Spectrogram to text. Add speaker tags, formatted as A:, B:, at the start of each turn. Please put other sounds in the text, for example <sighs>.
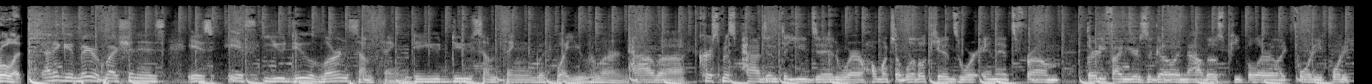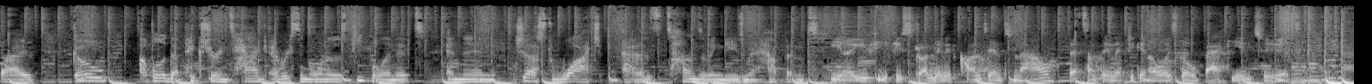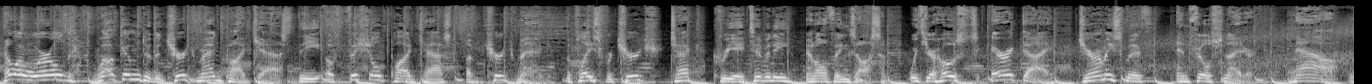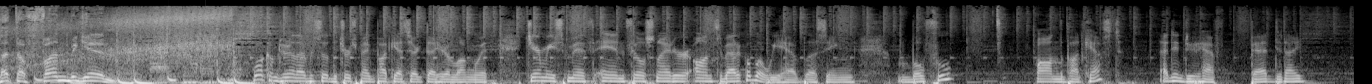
A: Roll it.
B: I think a bigger question is is if you do learn something, do you do something with what you've learned?
C: Have a Christmas pageant that you did where a whole bunch of little kids were in it from 35 years ago, and now those people are like 40, 45. Go upload that picture and tag every single one of those people in it, and then just watch as tons of engagement happens.
D: You know, if, if you're struggling with content now, that's something that you can always go back into it.
A: Hello, world. Welcome to the Church Mag Podcast, the official podcast of Church Mag, the place for church, tech, creativity, and all things awesome. With your hosts, Eric Dye, Jeremy Smith, and Phil Schneider. Now, let the fun begin.
B: Welcome to another episode of the Church Mag Podcast. Eric Dye here, along with Jeremy Smith and Phil Schneider on sabbatical, but we have Blessing Bofu on the podcast. I didn't do half bad, did I?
